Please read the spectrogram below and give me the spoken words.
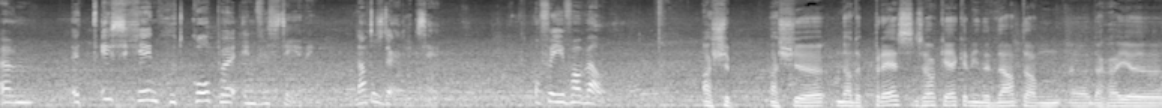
Um, het is geen goedkope investering. Laat ons duidelijk zijn. Of vind je van wel? Als je, als je naar de prijs zou kijken, inderdaad, dan, uh, dan ga je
